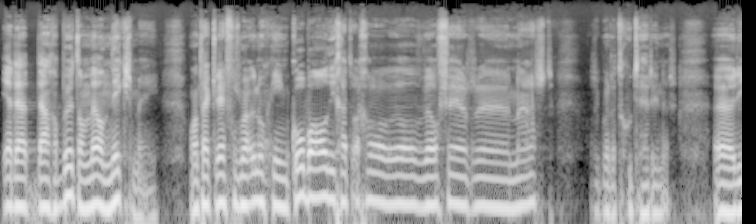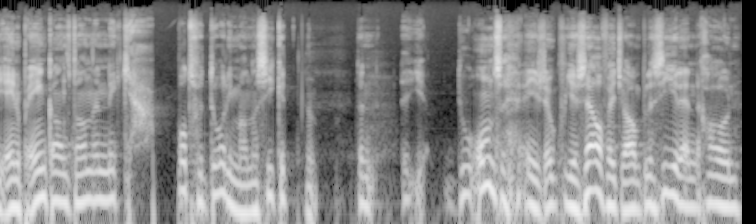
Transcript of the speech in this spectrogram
ja, daar, daar gebeurt dan wel niks mee. Want hij kreeg volgens mij ook nog een kopbal. Die gaat echt wel, wel, wel ver eh, naast. Als ik me dat goed herinner. Eh, die één op één kans dan. En ik, ja, potverdorie man. Dan zie ik het. Ja. Dan, je- doe ons en je ook voor jezelf, weet je wel, een plezier. En gewoon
